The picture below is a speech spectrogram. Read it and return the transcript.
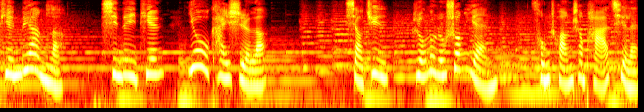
天亮了，新的一天又开始了。小俊揉了揉双眼，从床上爬起来。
